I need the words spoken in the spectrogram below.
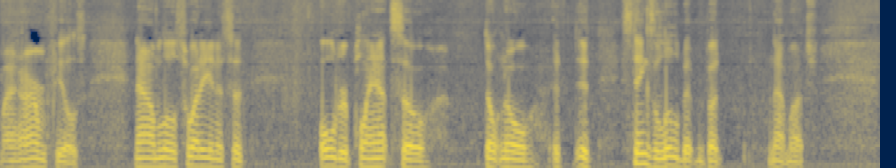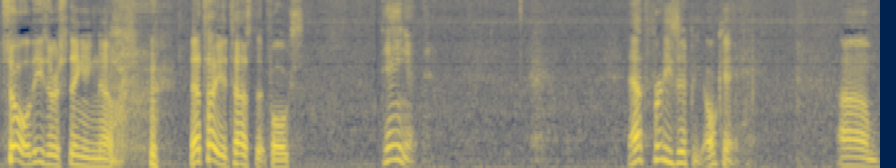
my arm feels. Now I'm a little sweaty and it's an older plant, so don't know. It, it stings a little bit, but not much. So these are stinging nettles. That's how you test it, folks. Dang it. That's pretty zippy. Okay. Um,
